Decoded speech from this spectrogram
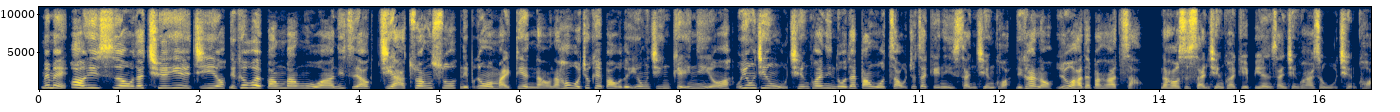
妹妹，不好意思哦，我在缺业绩哦，你可不可以帮帮我啊？你只要假装说你不跟我买电脑，然后我就可以把我的佣金给你哦。我佣金五千块，你如果再帮我找，我就再给你。”三千块，你看哦，如果他在帮他找。然后是三千块给别人三千块还是五千块？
